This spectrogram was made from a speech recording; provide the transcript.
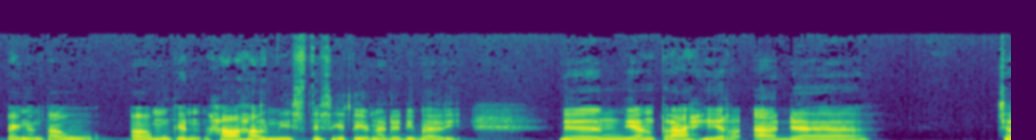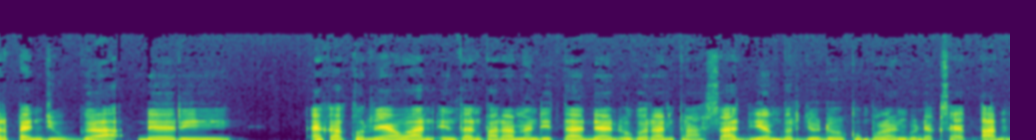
pengen tahu mungkin hal-hal mistis gitu yang ada di Bali dan yang terakhir ada cerpen juga dari Eka Kurniawan, Intan Paramandita, dan Ugoran Prasad yang berjudul Kumpulan Budak Setan.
